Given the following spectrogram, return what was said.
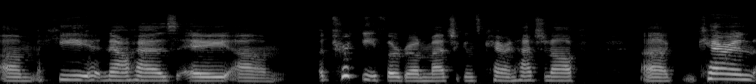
Um, he now has a um, a tricky third round match against Karen Khachanov. Uh, Karen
